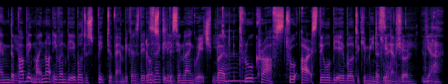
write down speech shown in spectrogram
And the Yeah. public might not even be able to speak to them because they don't speak the same language. But through crafts, through arts, they will be able to communicate, I'm sure. Yeah.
